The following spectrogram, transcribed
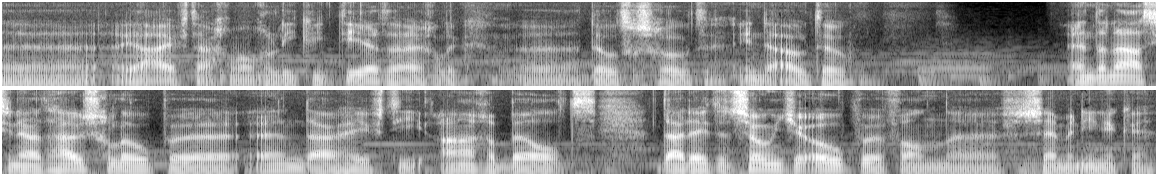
eh, ja, hij heeft daar gewoon geliquideerd eigenlijk. doodgeschoten in de auto. En daarna is hij naar het huis gelopen en daar heeft hij aangebeld. Daar deed het zoontje open van Sam en Ineke.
